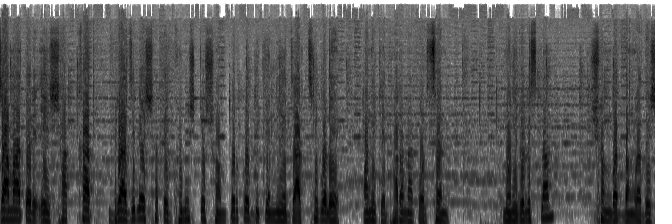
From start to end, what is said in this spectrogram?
জামায়াতের এই সাক্ষাৎ ব্রাজিলের সাথে ঘনিষ্ঠ সম্পর্কের দিকে নিয়ে যাচ্ছে বলে অনেকে ধারণা করছেন। মনিরুল ইসলাম, সংবাদ বাংলাদেশ।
